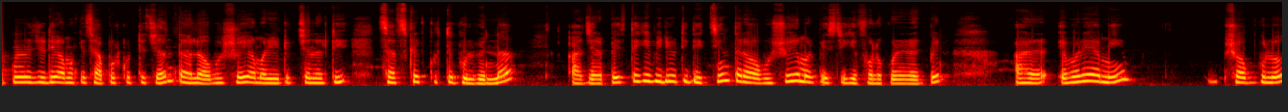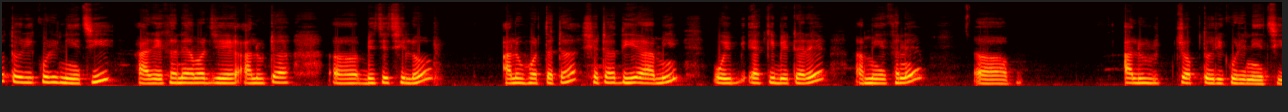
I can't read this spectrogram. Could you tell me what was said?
আপনারা যদি আমাকে সাপোর্ট করতে চান, তাহলে অবশ্যই আমার ইউটিউব চ্যানেলটি সাবস্ক্রাইব করতে ভুলবেন না। আর যারা পেজ থেকে ভিডিওটি দেখছেন, তারা অবশ্যই আমার পেজটিকে ফলো করে রাখবেন। আর এবারে আমি সবগুলো তৈরি করে নিয়েছি। আর এখানে আমার যে আলুটা বেঁচেছিল আলু ভর্তাটা, সেটা দিয়ে আমি ওই একই বেটারে আমি এখানে আলুর চপ তৈরি করে নিয়েছি।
